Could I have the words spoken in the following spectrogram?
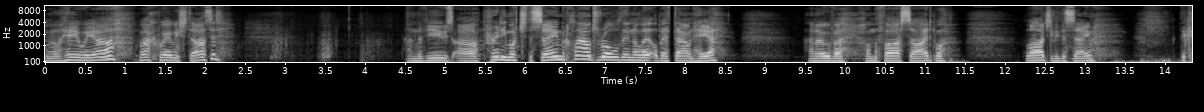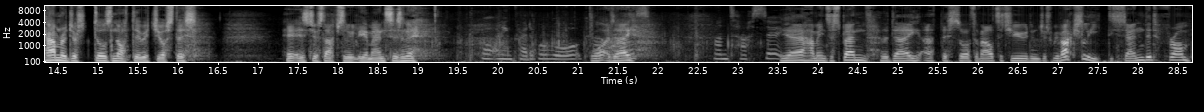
Well, here we are, back where we started. And the views are pretty much the same. The clouds rolled in a little bit down here and over on the far side, but largely the same. The camera just does not do it justice. It is just absolutely immense, isn't it? What an incredible walk. What a day. Fantastic. Yeah, I mean to spend the day at this sort of altitude and just we've actually descended from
